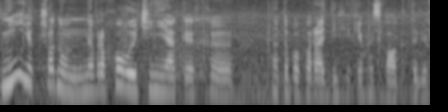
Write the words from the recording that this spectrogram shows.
ні, якщо ну не враховуючи ніяких е, на то попередніх якихось факторів.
